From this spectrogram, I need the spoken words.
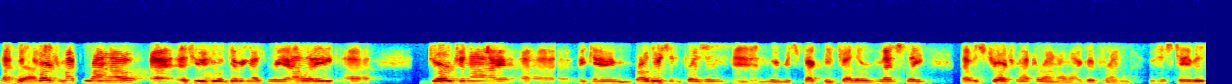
That was Yeah. George Martorano, uh, as usual, giving us reality. Uh, George and I uh, became brothers in prison, and we respect each other immensely. That was George Martorano, my good friend, who just gave his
